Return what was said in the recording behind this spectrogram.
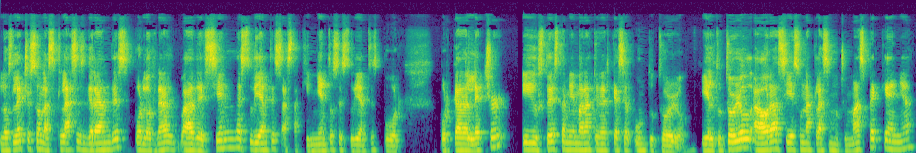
Los lectures son las clases grandes, por lo general va de 100 estudiantes hasta 500 estudiantes por, por cada lecture y ustedes también van a tener que hacer un tutorial. Y el tutorial ahora sí es una clase mucho más pequeña.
